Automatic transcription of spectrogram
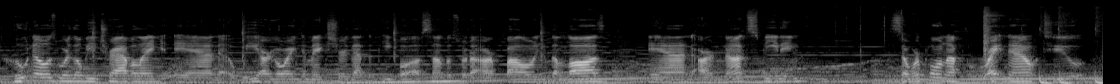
Who knows where they'll be traveling, and we are going to make sure that the people of Southwest Florida are following the laws and are not speeding. So we're pulling up right now to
